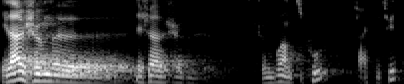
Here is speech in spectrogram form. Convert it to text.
Et là, je me, déjà, je, me bois un petit coup, j'arrive tout de suite.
